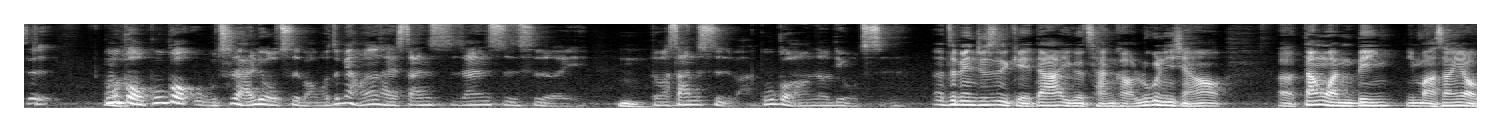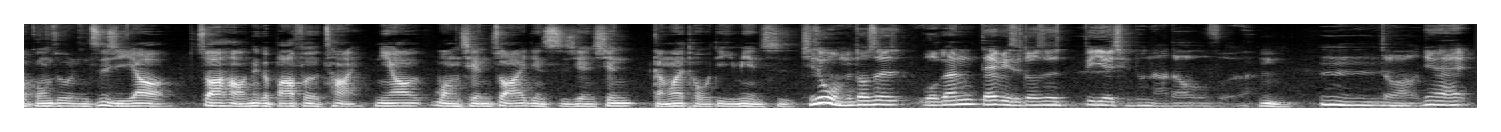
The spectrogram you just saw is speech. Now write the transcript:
这 Google Google 五次还是六次吧？我这边好像才三四三四次而已。嗯，对吧？三次吧，Google 好像都六次。那这边就是给大家一个参考，如果你想要呃当完兵，你马上要有工作，你自己要抓好那个 buffer time，你要往前抓一点时间，先赶快投递面试。其实我们都是，我跟 Davis 都是毕业前都拿到 offer。嗯嗯，对吧？因为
